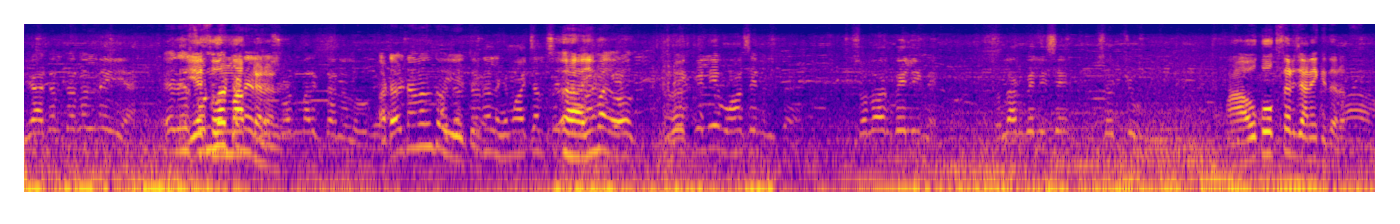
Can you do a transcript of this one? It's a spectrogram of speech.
ये अटल टनल नहीं है ये सोनमार्ग टनल हो अटल टनल तो ये टनल हिमाचल से हाँ, हिमा- ब्रेक के लिए वहाँ से मिलता है। सोलार वैली में। सोलार वैली से सरचू। हाँ वो कोकसर जाने की तरफ़। हाँ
